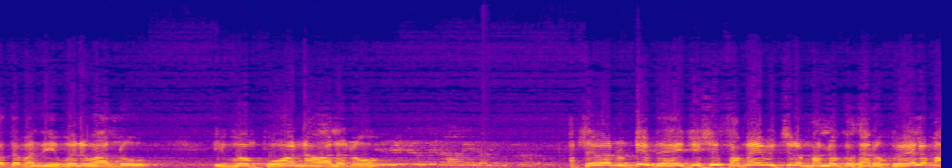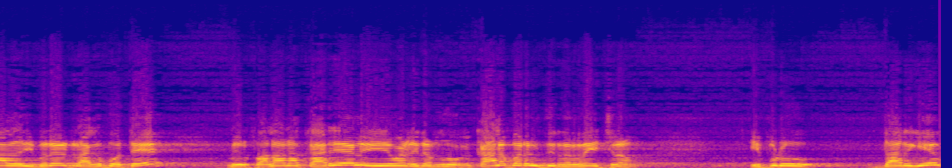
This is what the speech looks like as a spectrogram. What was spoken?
కొంతమంది ఇవ్వని వాళ్ళు ఇవ్వం పో అన్న వాళ్ళను. అట్లా ఉంటే దయచేసి సమయం ఇచ్చిన మళ్ళీ ఒకసారి ఒకవేళ మా ఇమీడియట్ రాకపోతే మీరు ఫలానా కార్యాలయం ఏమని ఒక కాల పరిమితి నిర్ణయించినాం. ఇప్పుడు దానికి ఏం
